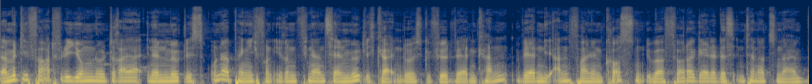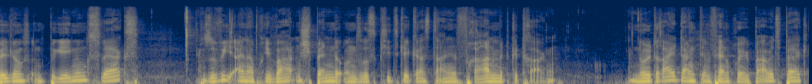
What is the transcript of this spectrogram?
Damit die Fahrt für die jungen 03erInnen möglichst unabhängig von ihren finanziellen Möglichkeiten durchgeführt werden kann, werden die anfallenden Kosten über Fördergelder des Internationalen Bildungs- und Begegnungswerks sowie einer privaten Spende unseres Kiezkickers Daniel Frahn mitgetragen. 03 dankt dem Fanprojekt Babelsberg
